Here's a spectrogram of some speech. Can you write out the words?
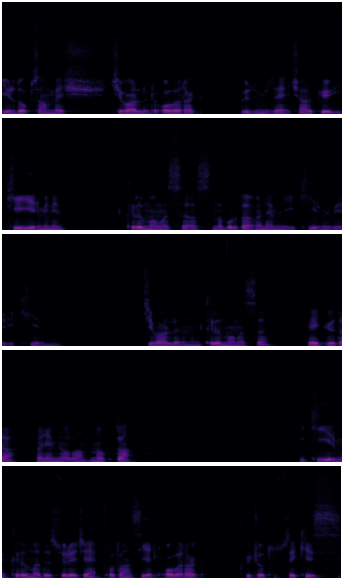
1.95 civarları olarak gözümüze çarpıyor. 2.20'nin kırılmaması aslında burada önemli. 2.21, 2.20 civarlarının kırılmaması Pekyo'da önemli olan nokta. 2.20 kırılmadığı sürece potansiyel olarak 3.38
